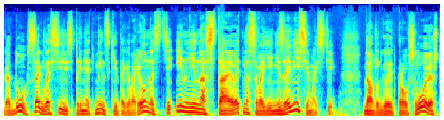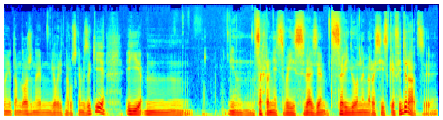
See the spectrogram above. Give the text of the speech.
году согласились принять минские договоренности и не настаивать на своей независимости». Да, он тут говорит про условия, что они там должны говорить на русском языке и, и сохранять свои связи с регионами Российской Федерации.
